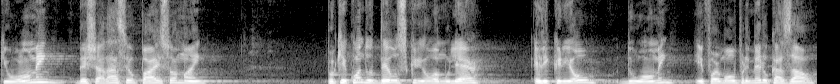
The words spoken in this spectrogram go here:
que o homem deixará seu pai e sua mãe. Porque quando Deus criou a mulher, ele criou do homem e formou o primeiro casal.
